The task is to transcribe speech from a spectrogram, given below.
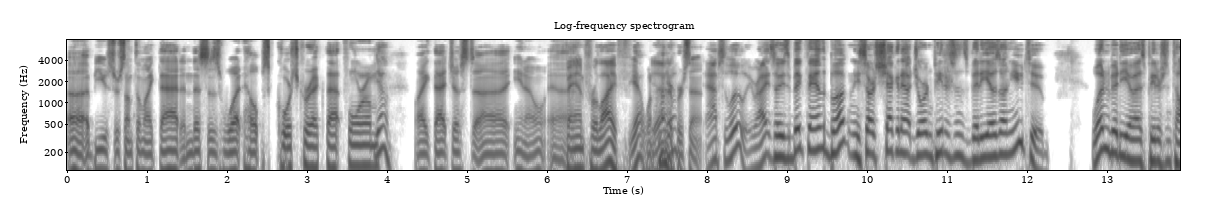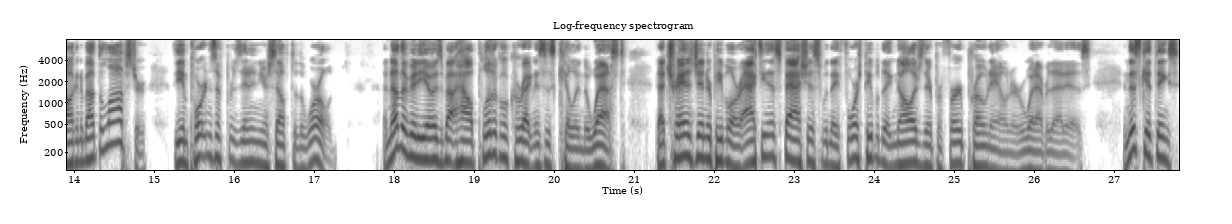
uh, abuse or something like that, and this is what helps course correct that for him. Yeah. Like that just uh you know uh, Fan for life. Yeah, one hundred percent. Absolutely, right? So he's a big fan of the book and he starts checking out Jordan Peterson's videos on YouTube. One video has Peterson talking about the lobster, the importance of presenting yourself to the world. Another video is about how political correctness is killing the West, that transgender people are acting as fascists when they force people to acknowledge their preferred pronoun or whatever that is. And this kid thinks,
